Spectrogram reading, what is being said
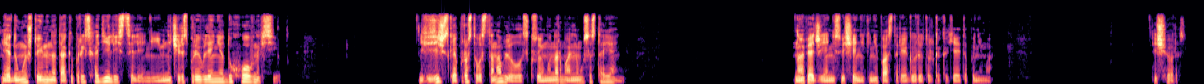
Я думаю, что именно так и происходили исцеления, именно через проявление духовных сил. И физическое просто восстанавливалось к своему нормальному состоянию. Но опять же, я не священник и не пастор, я говорю только, как я это понимаю. Еще раз.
